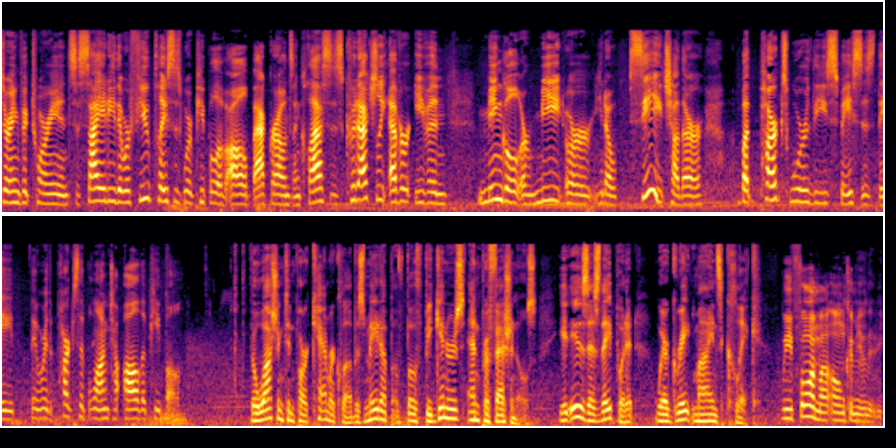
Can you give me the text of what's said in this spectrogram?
During Victorian society, there were few places where people of all backgrounds and classes could actually ever even mingle or meet or you know see each other but parks were these spaces they they were the parks that belonged to all the people the Washington Park Camera Club is made up of both beginners and professionals. It is, as they put it, where great minds click. We form our own community.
